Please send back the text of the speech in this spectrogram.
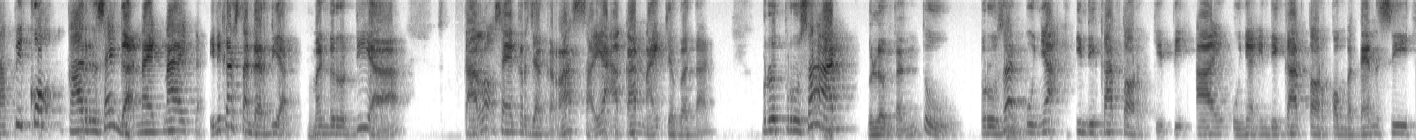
tapi kok karir saya nggak naik-naik. Nah, ini kan standar dia. Menurut dia, kalau saya kerja keras, saya akan naik jabatan. Menurut perusahaan, belum tentu. Perusahaan hmm. punya indikator KPI, punya indikator kompetensi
